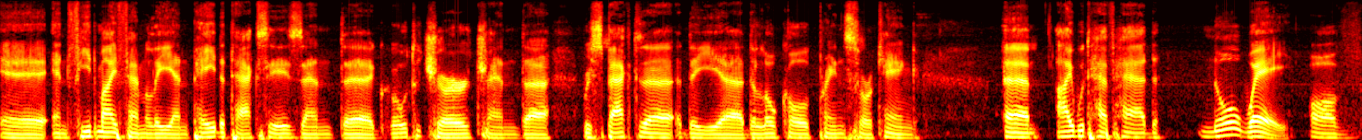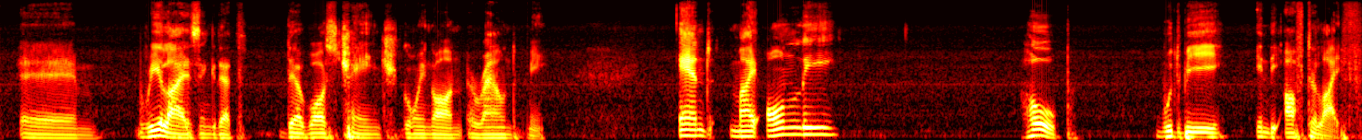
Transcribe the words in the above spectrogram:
uh, and feed my family and pay the taxes and uh, go to church and uh, respect the the local prince or king, um, I would have had no way of um, realizing that there was change going on around me. And my only hope would be in the afterlife.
